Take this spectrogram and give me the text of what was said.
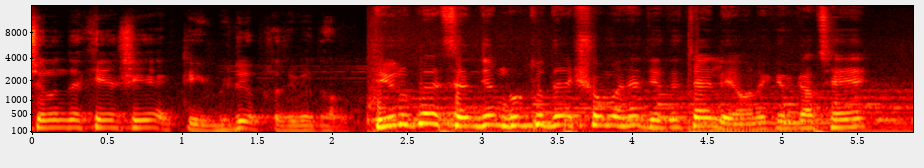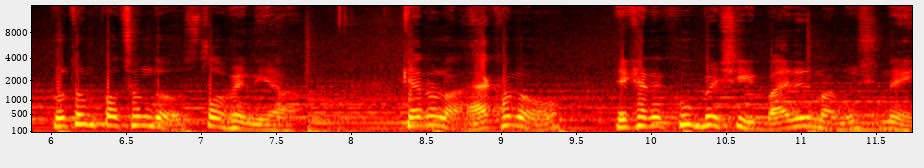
চলুন দেখে আসি একটি ভিডিও প্রতিবেদন। ইউরোপের সেনজেনভুক্ত দেশসমূহে যেতে চাইলে অনেকের কাছে প্রথম পছন্দ স্লোভেনিয়া। কেননা এখনও এখানে খুব বেশি বাইরের মানুষ নেই।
